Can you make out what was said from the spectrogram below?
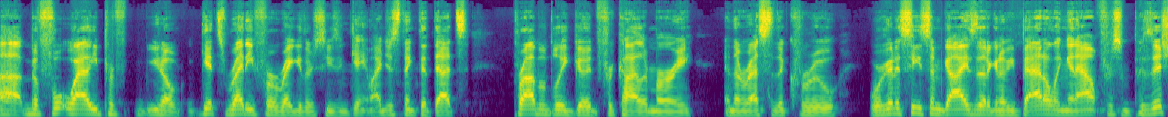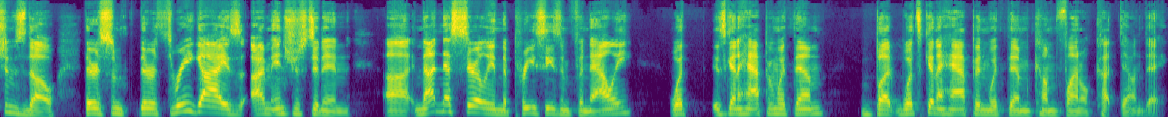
uh, before while he you know gets ready for a regular season game. I just think that that's probably good for Kyler Murray and the rest of the crew we're going to see some guys that are going to be battling it out for some positions, though. There's some. There are three guys I'm interested in. Uh, not necessarily in the preseason finale. What is going to happen with them, but what's going to happen with them come final cut down day,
